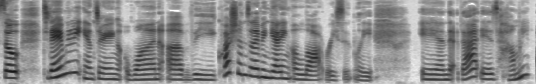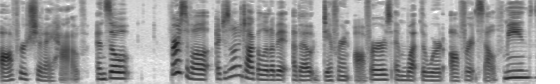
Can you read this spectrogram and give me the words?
so today I'm going to be answering one of the questions that I've been getting a lot recently. And that is how many offers should I have? And so, first of all, I just want to talk a little bit about different offers and what the word offer itself means.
